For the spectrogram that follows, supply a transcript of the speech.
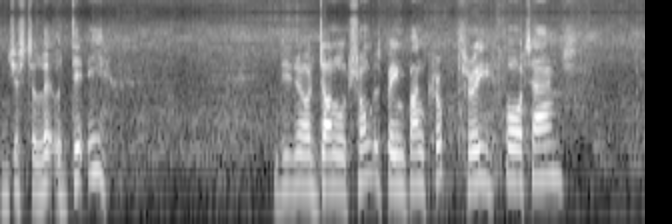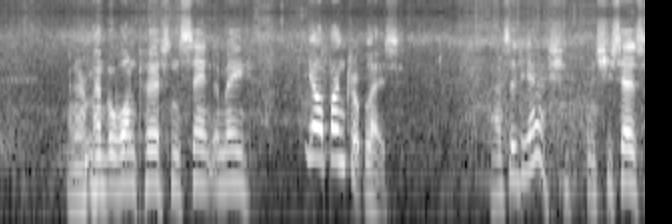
And just a little ditty did you know Donald Trump has been bankrupt three, four times? And I remember one person saying to me, you're bankrupt, Les. I said, yeah. And she says,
